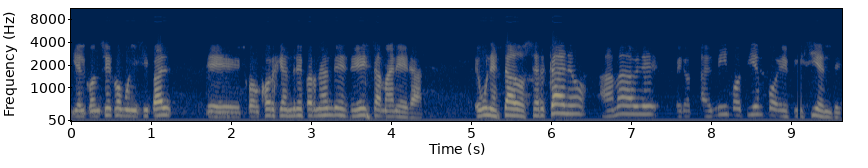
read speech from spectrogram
y el Consejo Municipal eh, con Jorge Andrés Fernández de esa manera. Un Estado cercano, amable, pero al mismo tiempo eficiente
